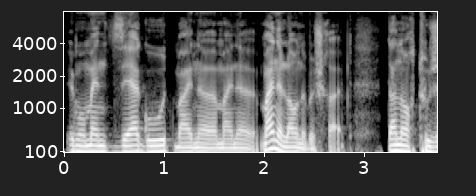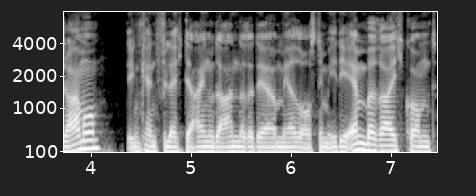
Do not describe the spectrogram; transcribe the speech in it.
im Moment sehr gut meine, meine, meine Laune beschreibt. Dann noch Tujamo, den kennt vielleicht der ein oder andere, der mehr so aus dem EDM-Bereich kommt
